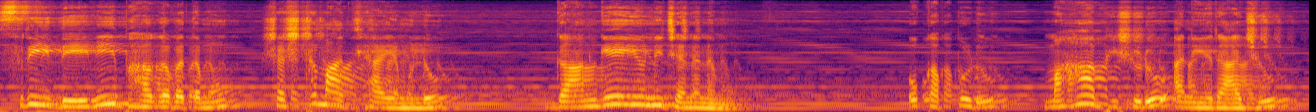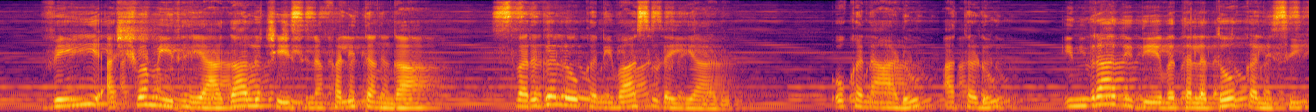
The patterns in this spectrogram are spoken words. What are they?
శ్రీదేవి భాగవతము షష్ఠమాధ్యాయములో గాంగేయుని జననము. ఒకప్పుడు మహాభిషుడు అనే రాజు వెయ్యి అశ్వమేధ యాగాలు చేసిన ఫలితంగా స్వర్గలోక నివాసుడయ్యాడు. ఒకనాడు అతడు ఇంద్రాది దేవతలతో కలిసి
